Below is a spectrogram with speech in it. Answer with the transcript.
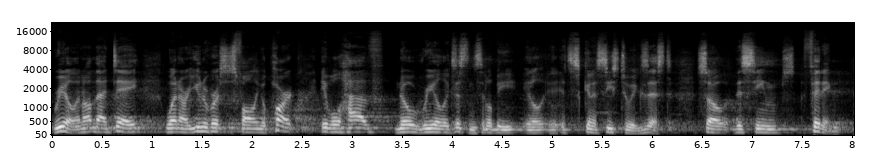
real. And on that day, when our universe is falling apart, it will have no real existence. It'll be, it'll, it's going to cease to exist. So this seems fitting.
